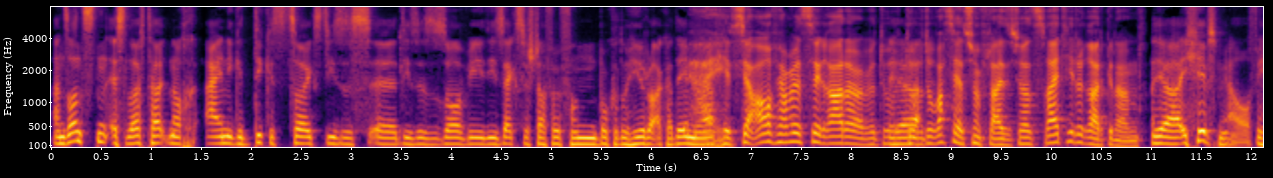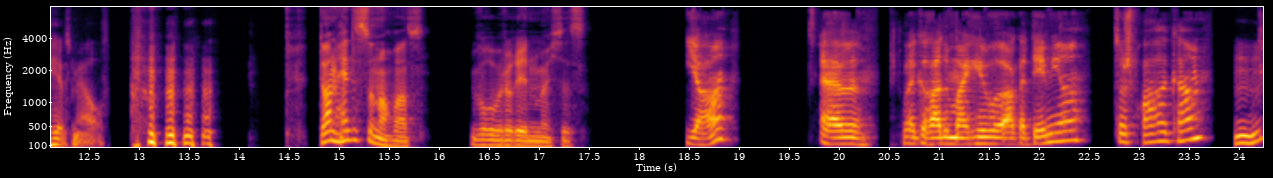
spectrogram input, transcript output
Ansonsten, es läuft halt noch einige dickes Zeugs dieses, äh, diese Saison, wie die sechste Staffel von Boku no Hero Academia. Ja, heb's ja auf, wir haben jetzt hier gerade, du, ja. du, du, warst ja jetzt schon fleißig, du hast drei Titel gerade genannt. Ja, ich heb's mir auf, ich heb's mir auf. Don, hättest du noch was, worüber du reden möchtest? Ja, äh, weil gerade My Hero Academia zur Sprache kam. Mhm.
